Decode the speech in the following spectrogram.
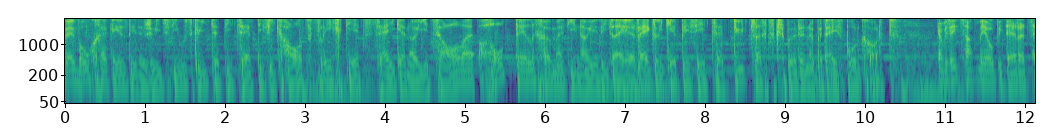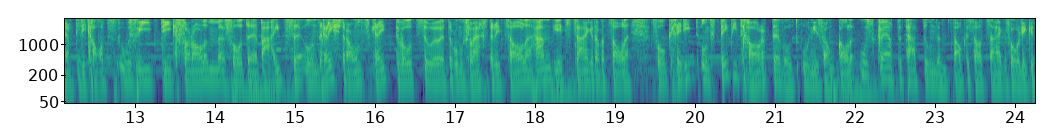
Zwei Wochen gilt in der Schweiz die ausgeweitete Zertifikatspflicht. Jetzt zeigen neue Zahlen. Hotels kommen die neuen Regelungen jetzt deutlich zu spüren über Dave Burkhardt. Ja, bis jetzt hat man ja bei dieser Zertifikatsausweitung vor allem von den Beizen und Restaurants geredet, die zu, darum schlechtere Zahlen haben. Jetzt zeigen aber Zahlen von Kredit- und Debitkarten, die die Uni St. Gallen ausgewertet hat und im Tagesanzeigen vorliegen,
